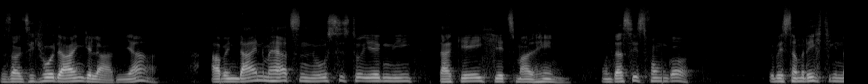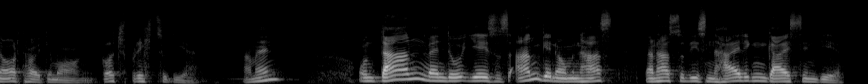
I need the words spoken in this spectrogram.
Du sagst, ich wurde eingeladen, ja. Aber in deinem Herzen wusstest du irgendwie, da gehe ich jetzt mal hin. Und das ist von Gott. Du bist am richtigen Ort heute Morgen. Gott spricht zu dir. Amen. Und dann, wenn du Jesus angenommen hast, dann hast du diesen Heiligen Geist in dir.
